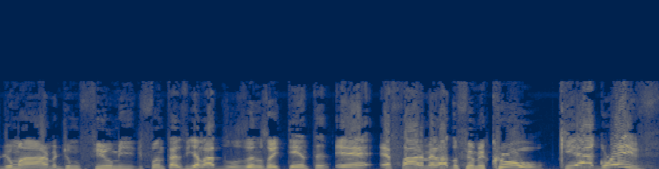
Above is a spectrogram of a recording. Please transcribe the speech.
de uma arma de um filme de fantasia lá dos anos 80. É essa arma é lá do filme Cruel, que é a Grave.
